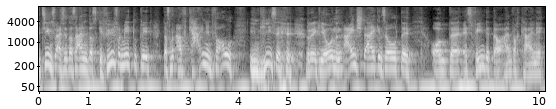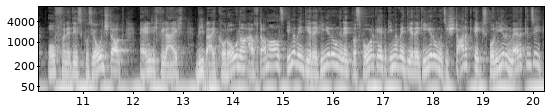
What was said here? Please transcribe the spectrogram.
Beziehungsweise dass einem das Gefühl vermittelt wird, dass man auf keinen Fall in diese Regionen einsteigen sollte. Und äh, es findet da einfach keine offene Diskussion statt, ähnlich vielleicht wie bei Corona, auch damals, immer wenn die Regierungen etwas vorgeben, immer wenn die Regierungen sich stark exponieren, merken sie,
